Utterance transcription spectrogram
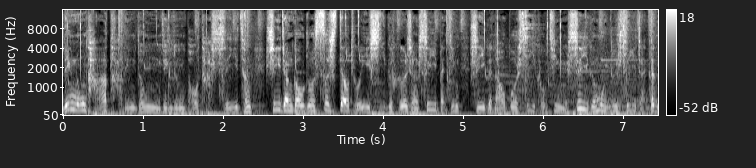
玲珑塔塔玲珑，玲珑宝塔十一层，十一张高桌四十条腿，十一个和尚十一本经，十一个脑钵十一口磬，十一个木鱼十一盏灯，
